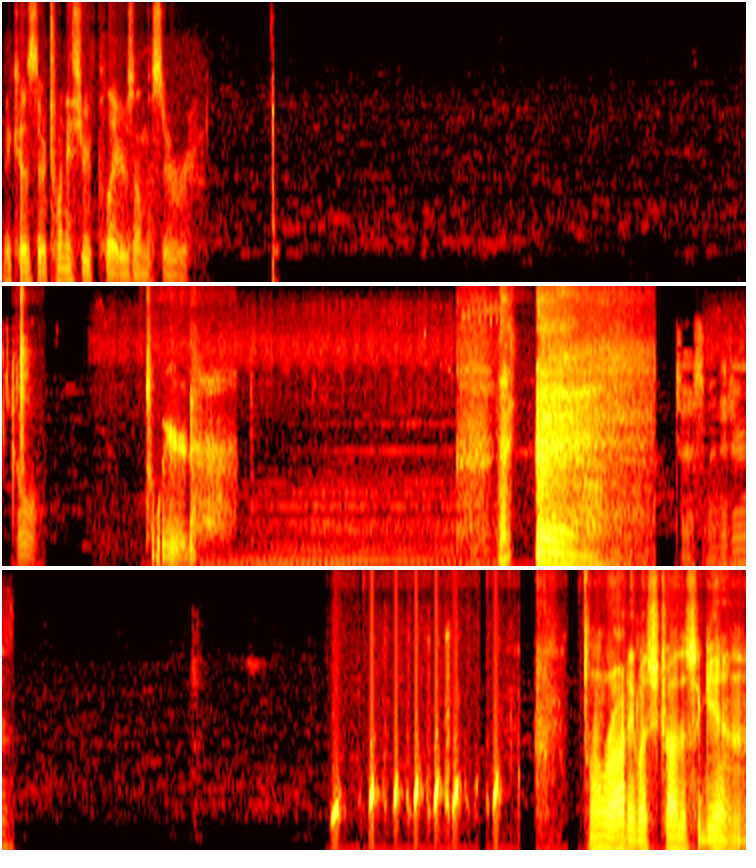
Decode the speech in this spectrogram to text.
Because there are 23 players on the server. Cool. It's weird. Test manager. Alrighty, let's try this again.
